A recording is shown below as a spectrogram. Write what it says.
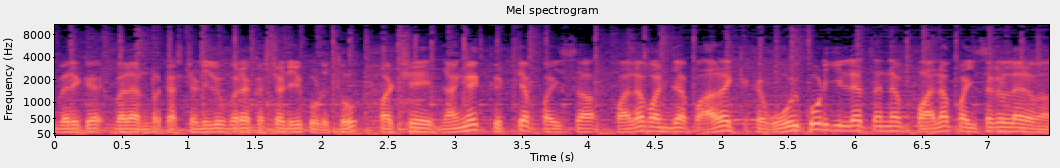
ഇവർക്ക് ഇവരെ അണ്ടർ കസ്റ്റഡിയിൽ ഇവരെ കസ്റ്റഡിയിൽ കൊടുത്തു. പക്ഷേ ഞങ്ങൾക്ക് കിട്ടിയ പൈസ പല പഞ്ച പല കോഴിക്കോട് ജില്ലയിൽ തന്നെ പല പൈസകളിലാണ്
